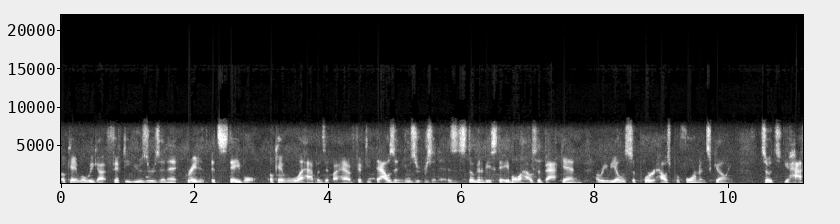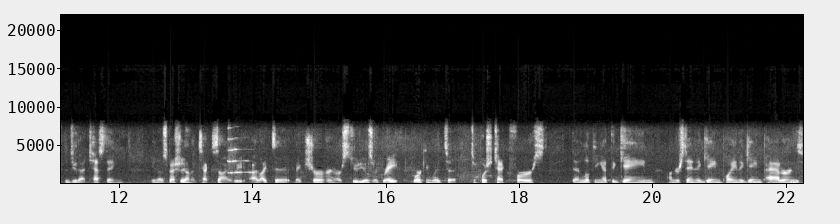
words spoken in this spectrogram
okay, well, we got 50 users in it. Great, it, it's stable. Okay, well, what happens if I have 50,000 users in it? Is it still going to be stable? How's the back end? Are we going to be able to support? How's performance going? So it's you have to do that testing, you know, especially on the tech side. We, I like to make sure, and our studios are great working with to, to push tech first, then looking at the game, understanding the gameplay and the game patterns,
